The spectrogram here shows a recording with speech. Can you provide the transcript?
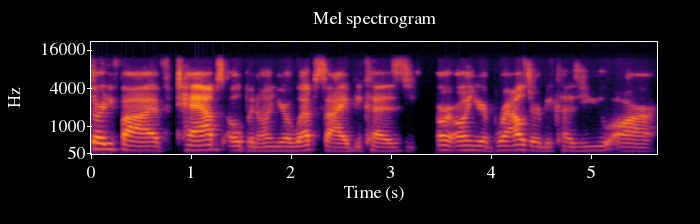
35 tabs open on your website because or on your browser because you are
